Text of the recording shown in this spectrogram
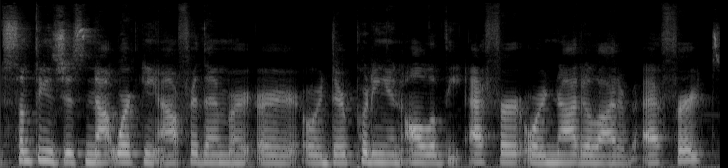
something's just not working out for them or, or or they're putting in all of the effort or not a lot of effort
